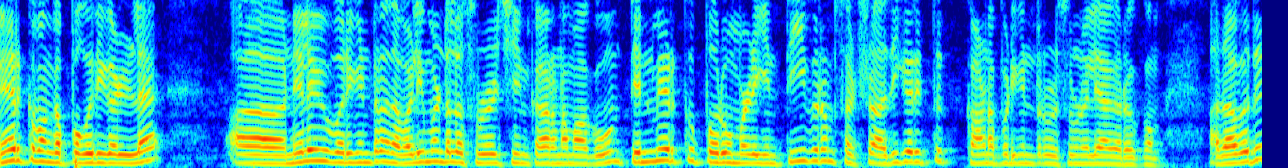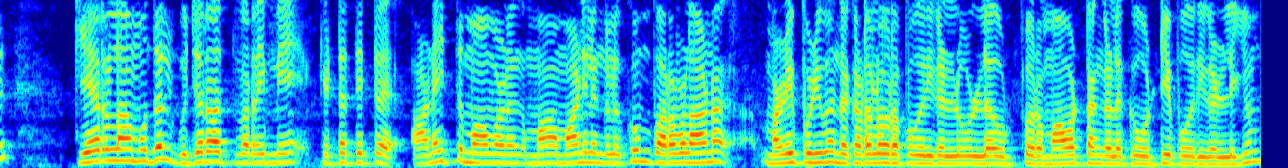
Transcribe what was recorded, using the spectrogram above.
மேற்கு வங்க பகுதிகளில் நிலவி வருகின்ற அந்த வளிமண்டல சுழற்சியின் காரணமாகவும் தென்மேற்கு பருவமழையின் தீவிரம் சற்று அதிகரித்து காணப்படுகின்ற ஒரு சூழ்நிலையாக இருக்கும். அதாவது கேரளா முதல் குஜராத் வரையுமே கிட்டத்தட்ட அனைத்து மாவட்ட மா மாநிலங்களுக்கும் பரவலான மழைப்பொழிவு அந்த கடலோர பகுதிகளில் உள்ள உட்புற மாவட்டங்களுக்கு ஒட்டிய பகுதிகளிலும்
